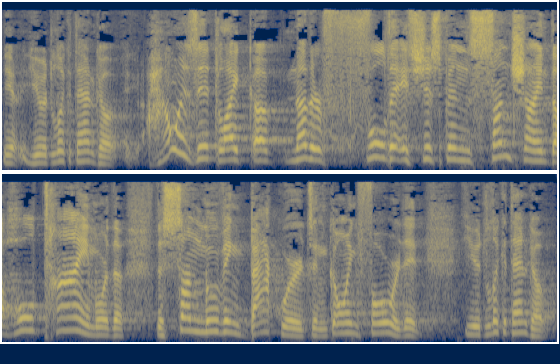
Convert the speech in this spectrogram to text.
You, know, you would look at that and go, how is it like another full day? It's just been sunshine the whole time or the, the sun moving backwards and going forward. It, you'd look at that and go,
